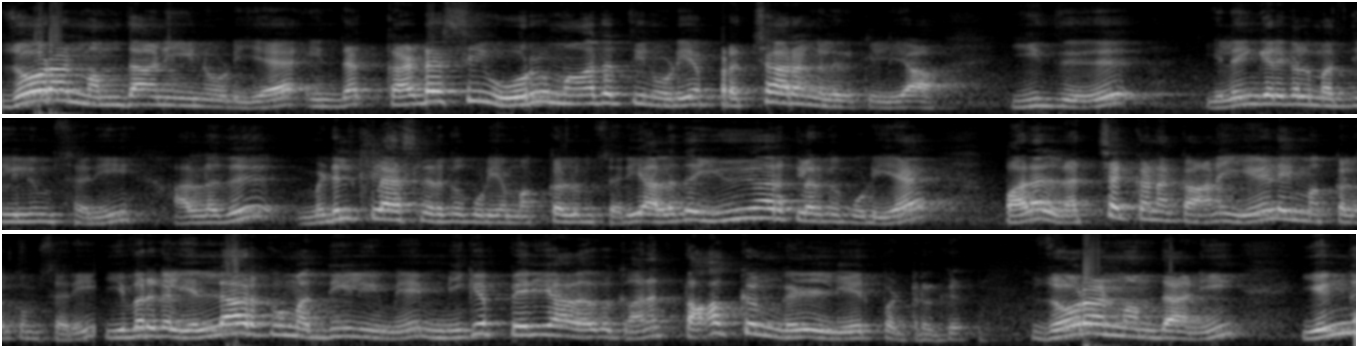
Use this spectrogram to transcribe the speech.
ஜோரான் மம்தானியினுடைய இந்த கடைசி ஒரு மாதத்தினுடைய பிரச்சாரங்கள் இருக்கு இல்லையா? இது இளைஞர்கள் மத்தியிலும் சரி அல்லது மிடில் கிளாஸில் இருக்கக்கூடிய மக்களும் சரி அல்லது நியூயார்க்கில் இருக்கக்கூடிய பல லட்சக்கணக்கான ஏழை மக்களுக்கும் சரி இவர்கள் எல்லாருக்கும் மத்தியிலுமே மிகப்பெரிய அளவுக்கான தாக்கங்கள் ஏற்பட்டிருக்கு. ஜோரான் மம்தானி எங்க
